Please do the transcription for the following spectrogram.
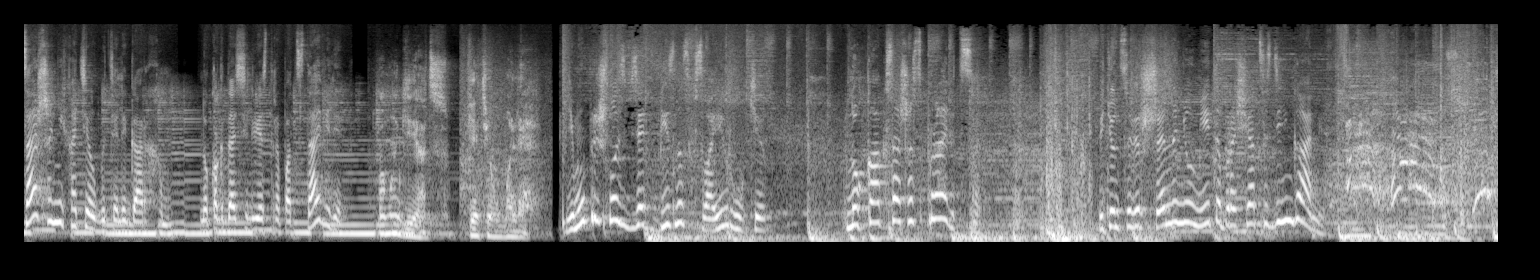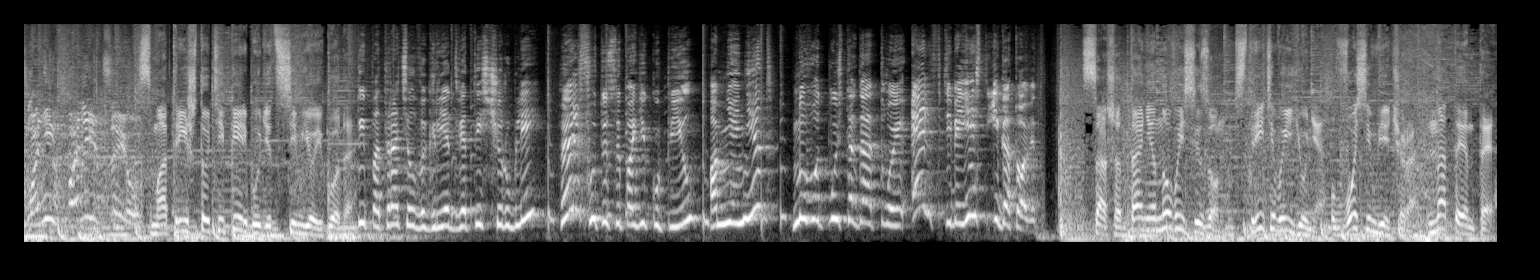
Саша не хотел быть олигархом, но когда Сильвестра подставили, Помоги отцу, я тебя умоляю. ему пришлось взять бизнес в свои руки. Но как Саша справится? Ведь он совершенно не умеет обращаться с деньгами. Звони в полицию! Смотри, что теперь будет с семьей года. Ты потратил в игре 2000 рублей? Эльфу ты сапоги купил, а мне нет? Ну вот пусть тогда твой эльф тебе есть и готовит. Саша Таня новый сезон с 3 июня в 8 вечера на ТНТ.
